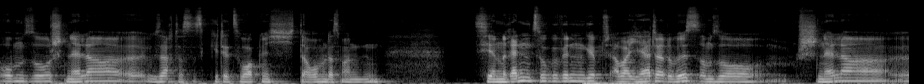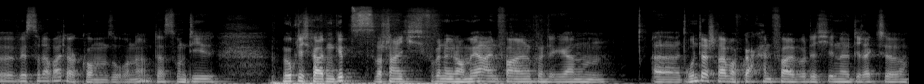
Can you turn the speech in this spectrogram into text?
umso schneller, äh, wie gesagt, das, das geht jetzt überhaupt nicht darum, dass man es hier ein Rennen zu gewinnen gibt, aber je härter du bist, umso schneller äh, wirst du da weiterkommen. So, ne? das, und die Möglichkeiten gibt es. Wahrscheinlich, wenn euch noch mehr einfallen, könnt ihr gerne äh, drunter schreiben. Auf gar keinen Fall würde ich in eine direkte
